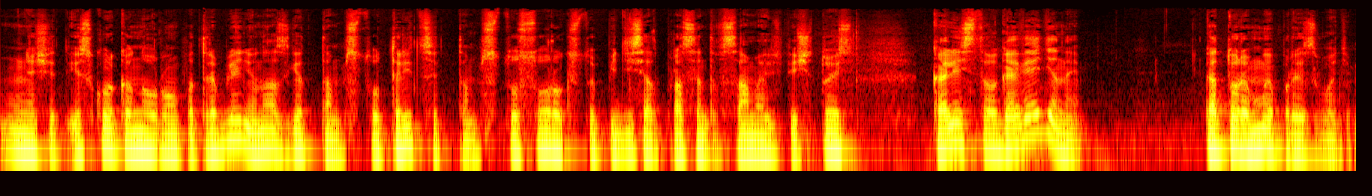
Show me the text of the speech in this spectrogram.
значит, и сколько норма потребления, у нас где-то там 130, там 140, 150 процентов самообеспечения. То есть количество говядины, которое мы производим,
